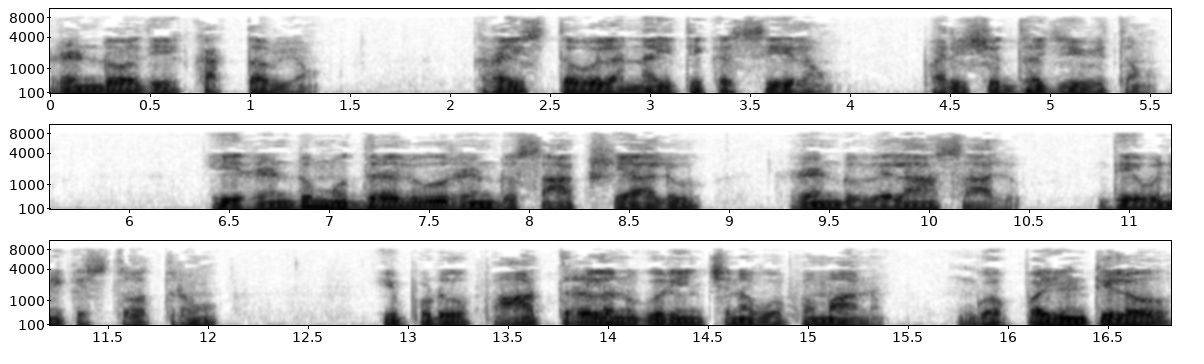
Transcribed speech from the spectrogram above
రెండోది కర్తవ్యం. క్రైస్తవుల నైతిక శీలం పరిశుద్ధ జీవితం. ఈ రెండు ముద్రలు రెండు సాక్ష్యాలు రెండు విలాసాలు. దేవునికి స్తోత్రం. ఇప్పుడు పాత్రలను గురించిన ఉపమానం. గొప్ప ఇంటిలో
